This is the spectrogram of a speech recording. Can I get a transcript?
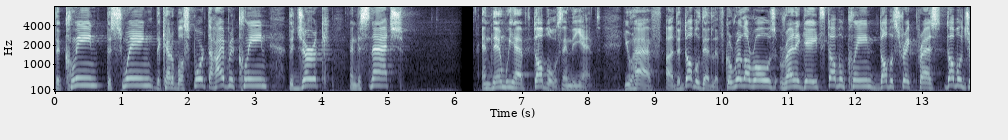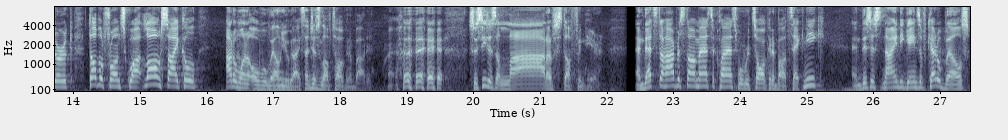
the clean, the swing, the kettlebell sport, the hybrid clean, the jerk, and the snatch. And then we have doubles in the end. You have uh, the double deadlift, gorilla rows, renegades, double clean, double strict press, double jerk, double front squat, long cycle, I don't want to overwhelm you guys. I just love talking about it. So see, there's a lot of stuff in here. And that's the Hybrid Style Masterclass where we're talking about technique. And this is 90 gains of kettlebells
